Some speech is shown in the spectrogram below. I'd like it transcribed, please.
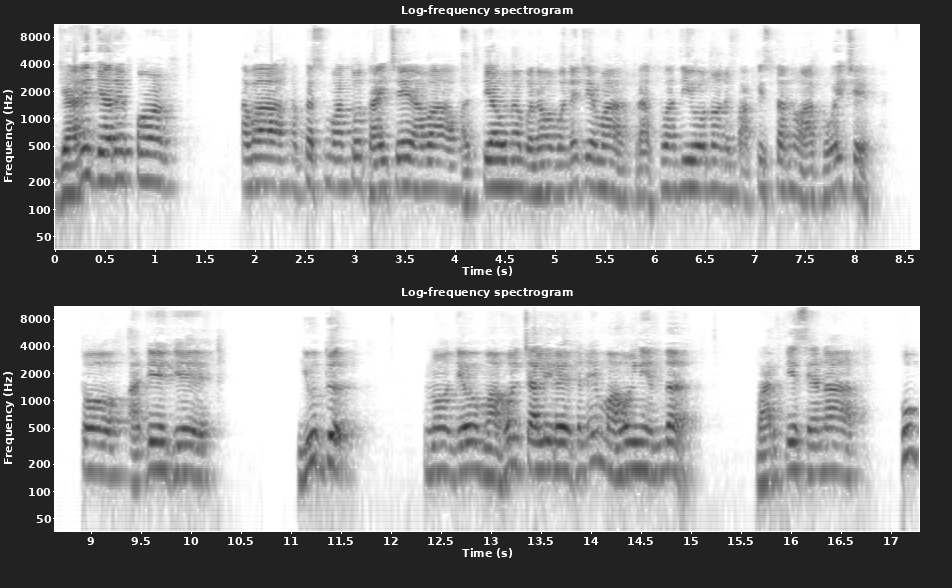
જ્યારે જ્યારે પણ આવા અકસ્માતો થાય છે, આવા હત્યાઓના બનાવો બને છે, એમાં ત્રાસવાદીઓનો અને પાકિસ્તાનનો હાથ હોય છે, તો આજે જે યુદ્ધ નો જેવો માહોલ ચાલી રહ્યો છે ને, એ માહોલની અંદર ભારતીય સેના ખૂબ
